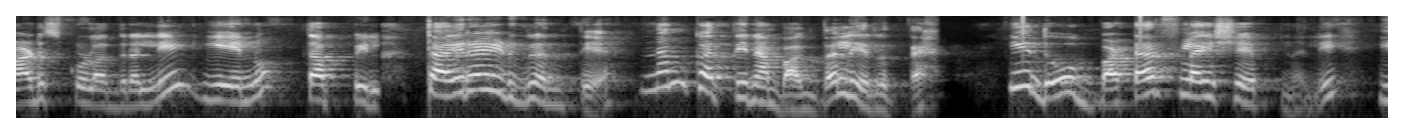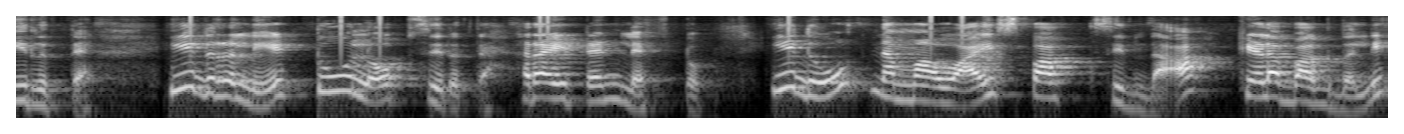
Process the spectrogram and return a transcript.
ಮಾಡಿಸ್ಕೊಳ್ಳೋದ್ರಲ್ಲಿ ಏನು ತಪ್ಪಿಲ್ಲ. ಥೈರಾಯ್ಡ್ ಗ್ರಂಥಿ ನಮ್ಮ ಕತ್ತಿನ ಭಾಗದಲ್ಲಿ ಇರುತ್ತೆ. ಇದು ಬಟರ್ಫ್ಲೈ ಶೇಪ್ನಲ್ಲಿ ಇರುತ್ತೆ. ಇದರಲ್ಲಿ ಟೂ ಲೋಬ್ಸ್ ಇರುತ್ತೆ ರೈಟ್ ಆ್ಯಂಡ್ ಲೆಫ್ಟು ಇದು ನಮ್ಮ ವಾಯ್ಸ್ ಬಾಕ್ಸಿಂದ ಕೆಳಭಾಗದಲ್ಲಿ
